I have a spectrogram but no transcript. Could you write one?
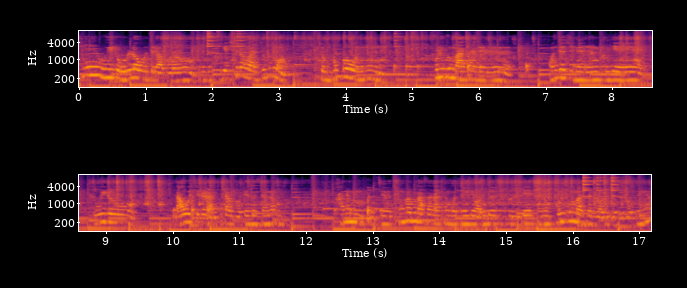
제일 위로 올라오더라고요. 그래서 그게 싫어가지고 저 무거운 붉은 마사를 얹어주면은 그게 위로 나오지를 않더라고요. 그래서 저는 가는 저 중간 마사 같은 거 되게 얹어주는데 저는 붉은 마사를 얹어주거든요.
